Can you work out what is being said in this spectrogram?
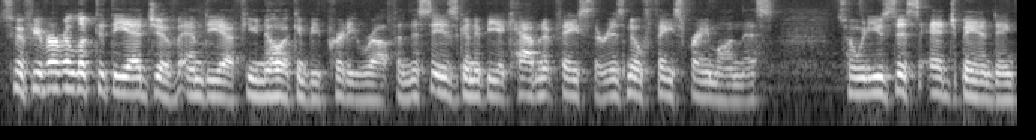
So if you've ever looked at the edge of MDF, you know it can be pretty rough. And this is going to be a cabinet face. There is no face frame on this. So I'm going to use this edge banding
